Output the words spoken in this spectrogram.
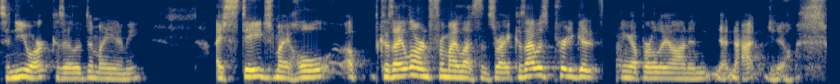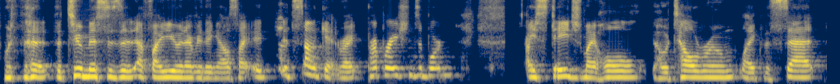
to New York because I lived in Miami. I staged my whole because I learned from my lessons, right? Because I was pretty good at fucking up early on, and not you know with the the two misses at FIU and everything else. I it, it sunk in, right? Preparation's important. I staged my whole hotel room like the set,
